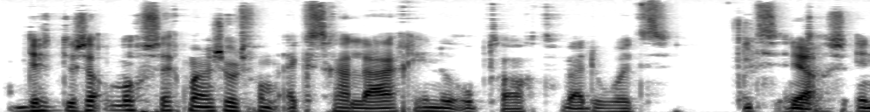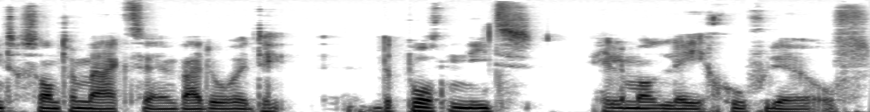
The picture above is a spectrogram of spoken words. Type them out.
de, er zat nog zeg maar een soort van extra laag in de opdracht, waardoor het iets Ja. interessanter maakte en waardoor de, de pot niet helemaal leeg hoefde of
